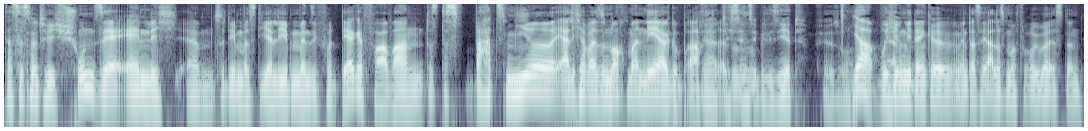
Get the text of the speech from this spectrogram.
das ist natürlich schon sehr ähnlich ähm, zu dem, was die erleben, wenn sie vor der Gefahr waren. Das, das hat es mir ehrlicherweise noch mal näher gebracht. Ja, hat also, sensibilisiert für so. Ja, wo ja. ich irgendwie denke, wenn das hier alles mal vorüber ist, dann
